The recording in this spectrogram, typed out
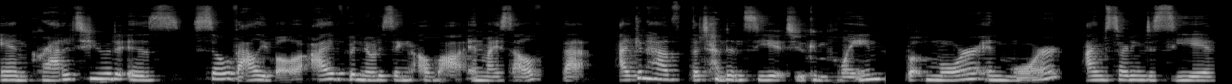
And gratitude is so valuable. I've been noticing a lot in myself that I can have the tendency to complain but more and more, I'm starting to see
